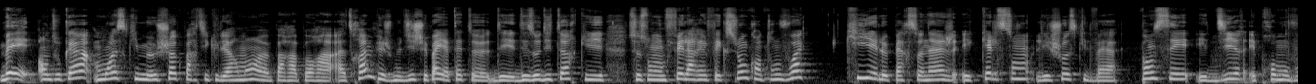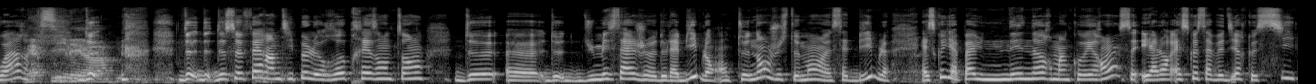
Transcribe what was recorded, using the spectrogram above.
Mais en tout cas, moi, ce qui me choque particulièrement par rapport à, Trump, et je me dis, je sais pas, il y a peut-être des, des, auditeurs qui se sont fait la réflexion quand on voit qui est le personnage et quelles sont les choses qu'il va penser et dire et promouvoir, de, de, se faire un petit peu le représentant de, euh, du message de la Bible en, tenant justement euh, cette Bible. Est-ce qu'il n'y a pas une énorme incohérence? Et alors, est-ce que ça veut dire que si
